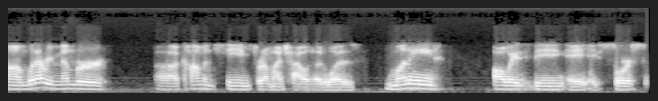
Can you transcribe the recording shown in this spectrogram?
um, what I remember, a uh, common theme throughout my childhood was money always being a, a source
